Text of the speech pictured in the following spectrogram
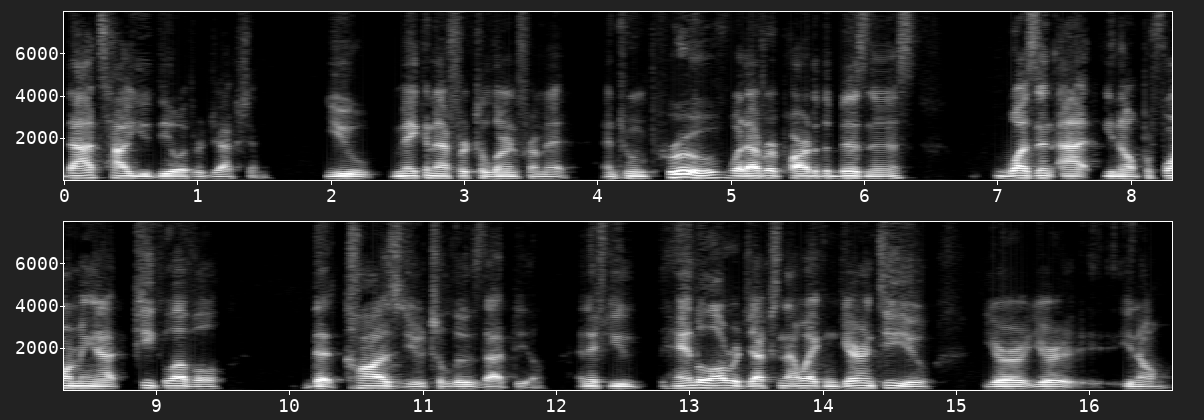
that's how you deal with rejection you make an effort to learn from it and to improve whatever part of the business wasn't at you know performing at peak level that caused you to lose that deal. And if you handle all rejection that way, I can guarantee you, you're, you're, you know,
